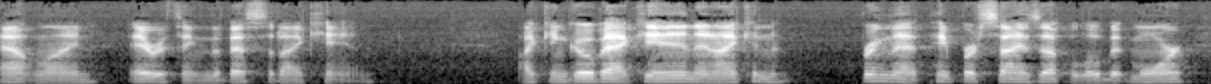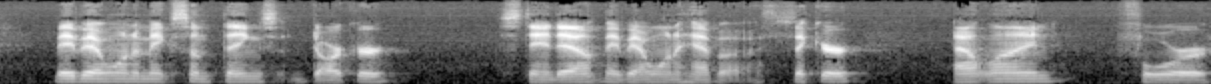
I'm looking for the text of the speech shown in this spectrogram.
outline everything the best that I can. I can go back in and I can bring that paintbrush size up a little bit more. Maybe I want to make some things darker stand out. Maybe I want to have a thicker outline for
